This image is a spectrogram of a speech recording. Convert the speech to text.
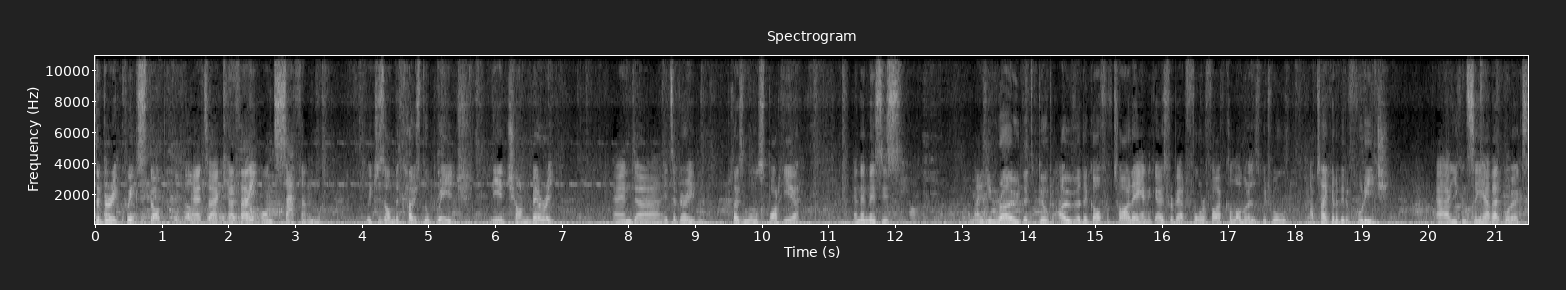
just a very quick stop at a cafe on Sathon, which is on the coastal bridge near Chonburi. And uh, it's a very pleasant little spot here. And then there's this amazing road that's built over the Gulf of Thailand. It goes for about four or five kilometres, which will, I've taken a bit of footage. Uh, you can see how that works.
